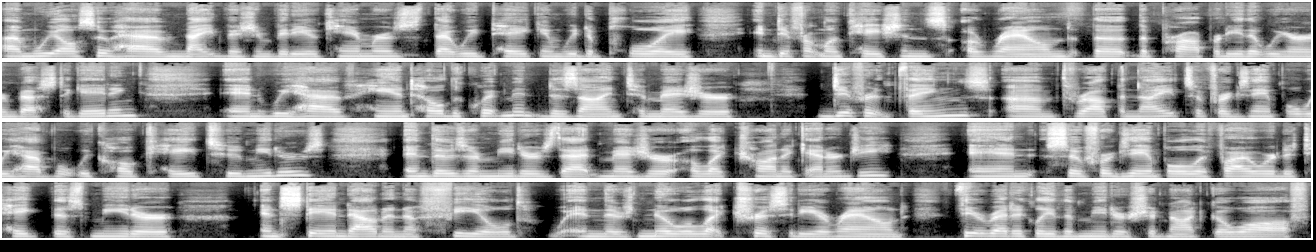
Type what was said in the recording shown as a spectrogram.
Um, we also have night vision video cameras that we take and we deploy in different locations around the the property that we are investigating, and we have handheld equipment designed to measure different things um, throughout the night. So, for example, we have what we call K2 meters, and those are meters that measure electronic energy. And so, for example, if I were to take this meter and stand out in a field and there's no electricity around, theoretically, the meter should not go off.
